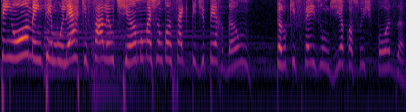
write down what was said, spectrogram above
Tem homem, tem mulher que fala eu te amo, mas não consegue pedir perdão pelo que fez um dia com a sua esposa.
